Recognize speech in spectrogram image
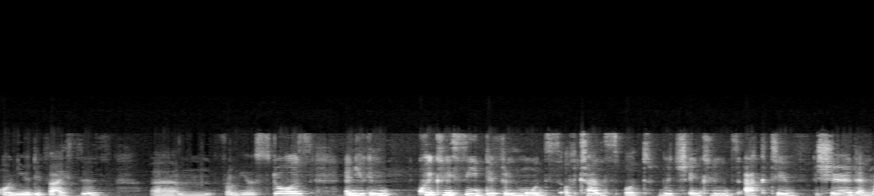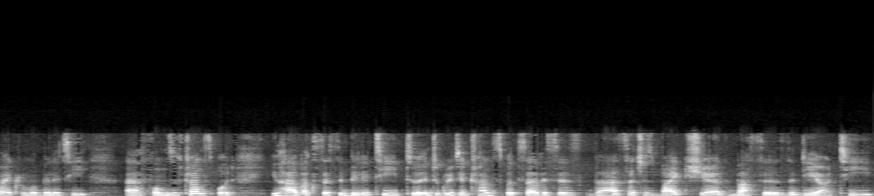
on your devices um, from your stores and you can quickly see different modes of transport which includes active, shared and micromobility uh, forms of transport. You have accessibility to integrated transport services that, such as bike share, buses, the DRT,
